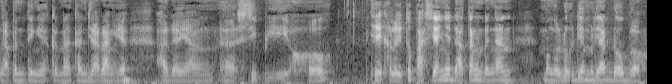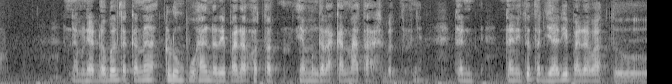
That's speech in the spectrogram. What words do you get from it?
nggak penting ya karena kan jarang ya ada yang uh, eh, CPO e jadi kalau itu pasiennya datang dengan mengeluh dia melihat double. Dan melihat double terkena kelumpuhan daripada otot yang menggerakkan mata sebetulnya. Dan dan itu terjadi pada waktu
